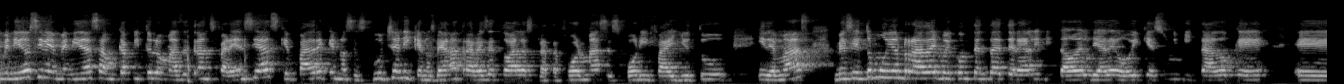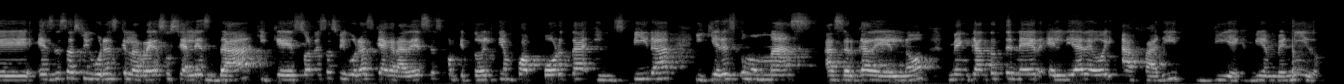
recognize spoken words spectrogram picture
Bienvenidos y bienvenidas a un capítulo más de Transparencias. Qué padre que nos escuchen y que nos vean a través de todas las plataformas, Spotify, YouTube y demás. Me siento muy honrada y muy contenta de tener al invitado del día de hoy, que es un invitado que eh, es de esas figuras que las redes sociales da y que son esas figuras que agradeces porque todo el tiempo aporta, inspira y quieres como más acerca de él, ¿no? Me encanta tener el día de hoy a Farid Diek. Bienvenido.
